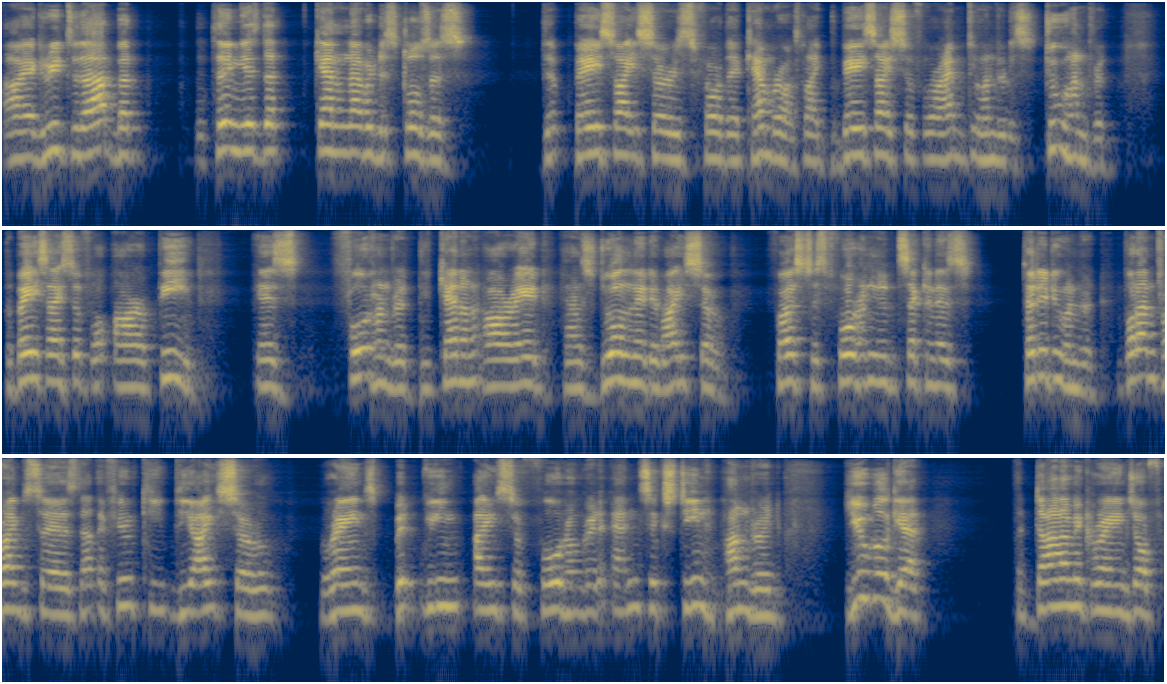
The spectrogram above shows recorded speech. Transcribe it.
I agree to that, but the thing is that Canon never discloses the base ISOs for their cameras. Like the base ISO for M200 is 200. The base ISO for RP is 400. The Canon R8 has dual native ISO. First is 400, second is 3200. What I'm trying to say is that if you keep the ISO range between ISO 400 and 1600, you will get a dynamic range of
